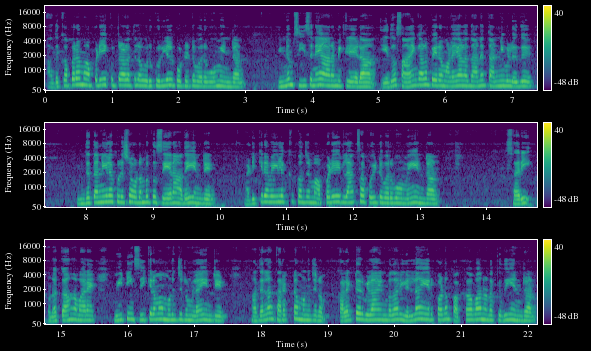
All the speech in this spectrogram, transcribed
அதுக்கப்புறம் அப்படியே குற்றாலத்தில் ஒரு குறியல் போட்டுட்டு வருவோம் என்றான். இன்னும் சீசனே ஆரம்பிக்கலையடா. ஏதோ சாயங்காலம் பெய்கிற மழையால் தானே தண்ணி விழுது. இந்த தண்ணியில் குளிச்சா உடம்புக்கு சேராதே என்றேன். படிக்கிறவைகளுக்கு கொஞ்சம் அப்படியே ரிலாக்ஸாக போயிட்டு வருவோமே என்றான். சரி உனக்காக வரேன். மீட்டிங் சீக்கிரமாக முடிஞ்சிடும்ல என்றேன். அதெல்லாம் கரெக்டாக முடிஞ்சிடும். கலெக்டர் விழா என்பதால் எல்லா ஏற்பாடும் பக்காவாக நடக்குது என்றான்.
